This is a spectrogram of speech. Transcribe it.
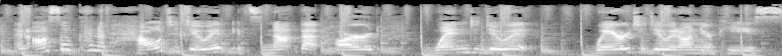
and also kind of how to do it. It's not that hard, when to do it, where to do it on your piece,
